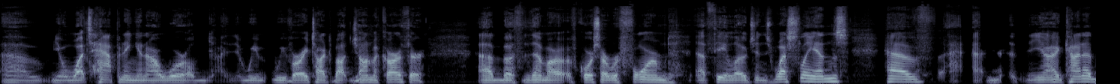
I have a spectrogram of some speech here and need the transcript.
uh, you know what's happening in our world. We we've already talked about John MacArthur. Uh, both of them are, of course, are Reformed uh, theologians. Wesleyans have, uh, you know, kind of,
